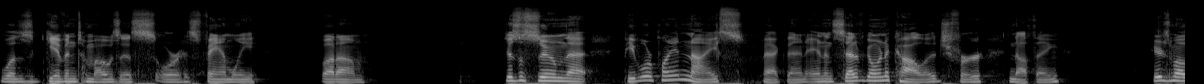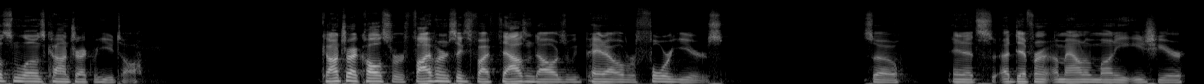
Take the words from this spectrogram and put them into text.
was given to Moses or his family, but um, just assume that people were playing nice back then, and instead of going to college for nothing, here's Moses Malone's contract with Utah. Contract calls for five hundred sixty-five thousand dollars to be paid out over four years. So and it's a different amount of money each year.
